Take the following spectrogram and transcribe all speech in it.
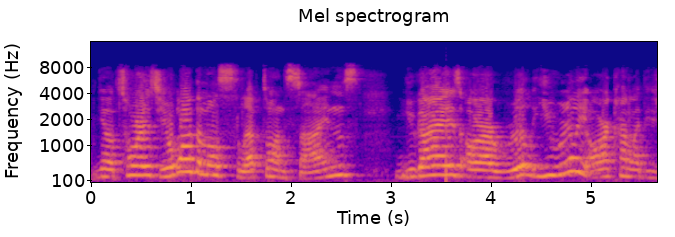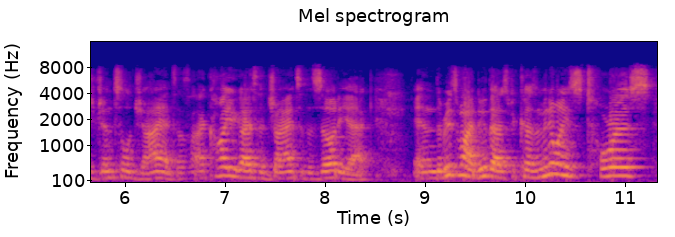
You know, Taurus, you're one of the most slept on signs. You guys are really, you really are kind of like these gentle giants. I call you guys the giants of the zodiac. And the reason why I do that is because in many ways, Taurus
